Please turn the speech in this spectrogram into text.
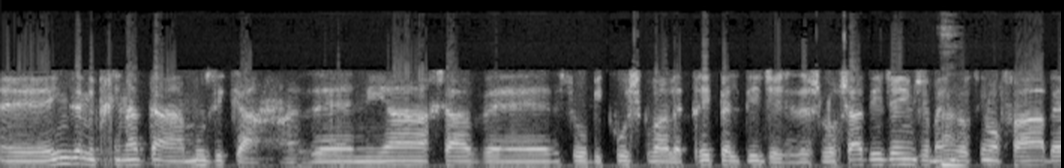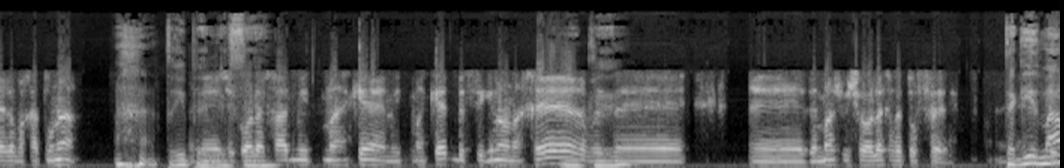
אה, אם זה מבחינת המוזיקה, אז נהיה עכשיו אה, איזשהו ביקוש כבר ל triple DJ, שזה שלושה די-ג'יים שבאים אה. ועושים הופעה בערב החתונה. Triple, יפה. שכל אחד כן, מתמקד בסגנון אחר, אוקיי. וזה... אה, זה משהו שהולך ותופס. תגיד, מה,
